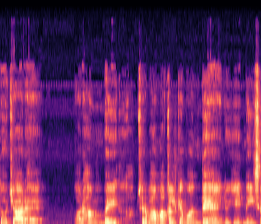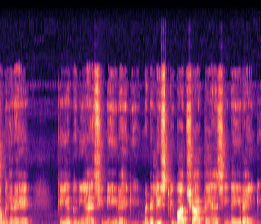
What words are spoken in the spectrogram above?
دو چار ہے۔ اور ہم بھائی، صرف ہم عقل کے وہ اندھے ہیں جو یہ نہیں سمجھ رہے کہ یہ دنیا ایسی نہیں رہے گی۔ مڈل ایسٹ کی بادشاہتیں ایسی نہیں رہیں گی۔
